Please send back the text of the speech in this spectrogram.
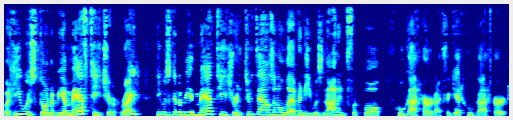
but he was going to be a math teacher, right? He was going to be a math teacher in 2011. He was not in football. Who got hurt? I forget who got hurt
